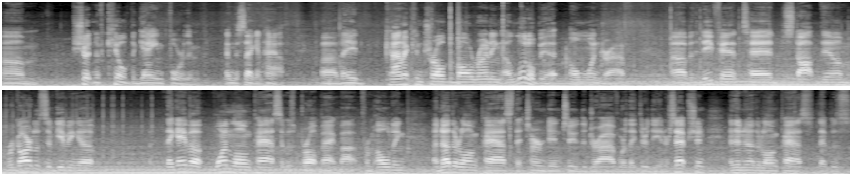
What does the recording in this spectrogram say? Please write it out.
um, shouldn't have killed the game for them in the second half. Uh, they had kind of controlled the ball running a little bit on one drive, uh, but the defense had stopped them regardless of giving up. They gave up one long pass that was brought back by, from holding, another long pass that turned into the drive where they threw the interception, and then another long pass that was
